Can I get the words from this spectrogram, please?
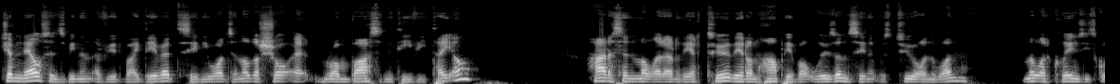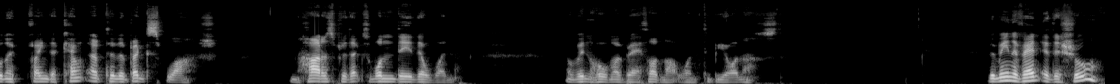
Jim Nelson's been interviewed by David, saying he wants another shot at Ron Bass in the TV title. Harris and Miller are there too. They're unhappy about losing, saying it was two on one. Miller claims he's going to find a counter to the big splash. And Harris predicts one day they'll win. I wouldn't hold my breath on that one, to be honest. The main event of the show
